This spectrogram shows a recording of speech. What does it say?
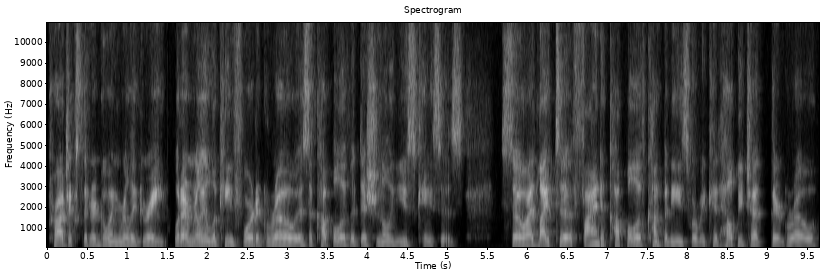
projects that are going really great. What I'm really looking for to grow is a couple of additional use cases. So, I'd like to find a couple of companies where we could help each other grow,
